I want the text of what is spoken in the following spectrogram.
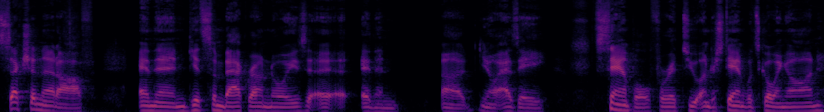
section that off, and then get some background noise, uh, and then uh, you know as a sample for it to understand what's going on,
